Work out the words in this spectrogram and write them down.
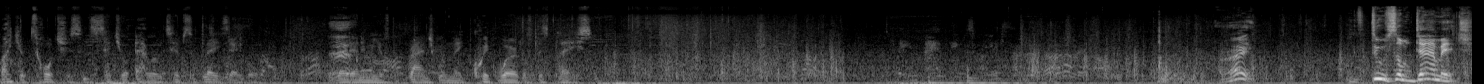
Light your torches and set your arrow tips ablaze, Abel. The red enemy of the branch will make quick work of this place. Alright. Let's do some damage.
